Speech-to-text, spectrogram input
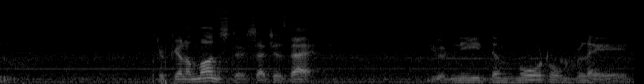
Hmm. To kill a monster such as that, you'd need the mortal blade.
